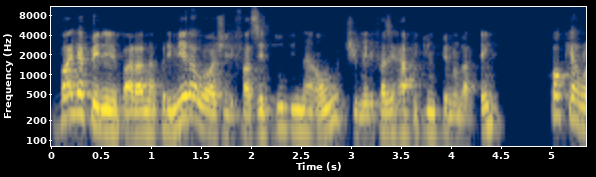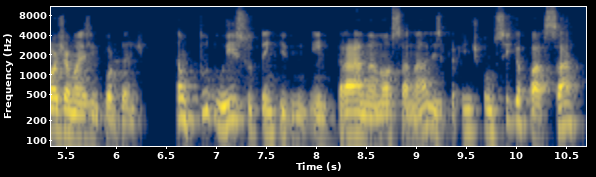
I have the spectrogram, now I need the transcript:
Vale a pena ele parar na primeira loja e fazer tudo e na última ele fazer rapidinho porque não dá tempo? Qual que é a loja mais importante? Então, tudo isso tem que entrar na nossa análise para que a gente consiga passar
